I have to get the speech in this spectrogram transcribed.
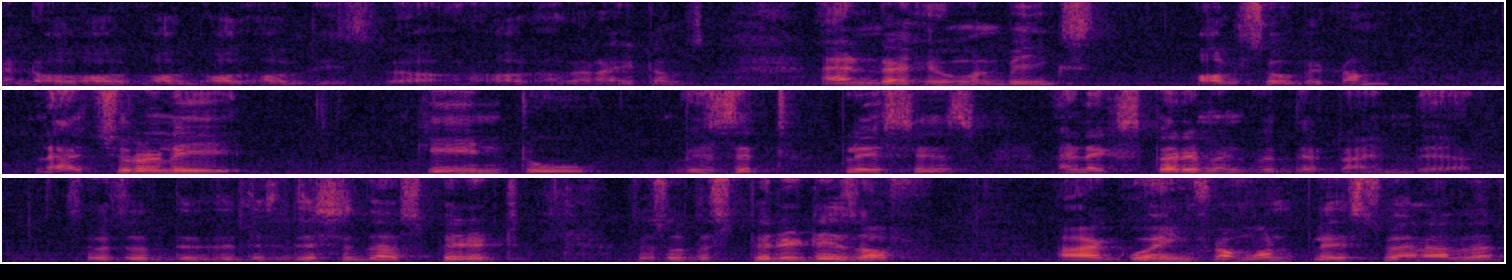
and all, all, all, all these all other items. And human beings also become naturally keen to visit places and experiment with their time there. So, so this, this is the spirit. So, so the spirit is of uh, going from one place to another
